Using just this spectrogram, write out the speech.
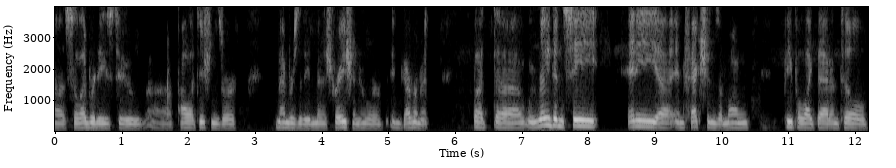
uh, celebrities to uh, politicians or members of the administration who were in government. But uh, we really didn't see any uh, infections among people like that until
